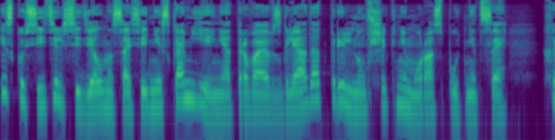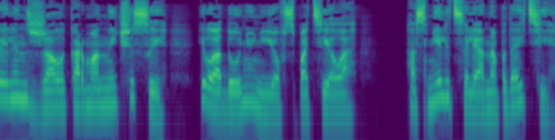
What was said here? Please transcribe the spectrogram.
Искуситель сидел на соседней скамье, не отрывая взгляда от прильнувшей к нему распутницы. Хелен сжала карманные часы, и ладонь у нее вспотела — Осмелится ли она подойти?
